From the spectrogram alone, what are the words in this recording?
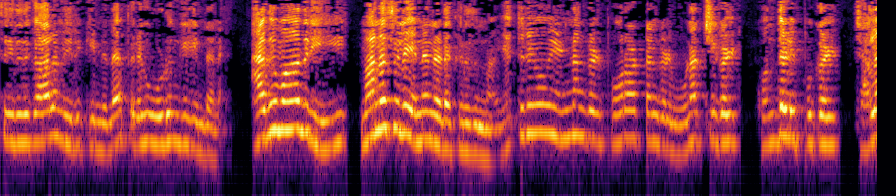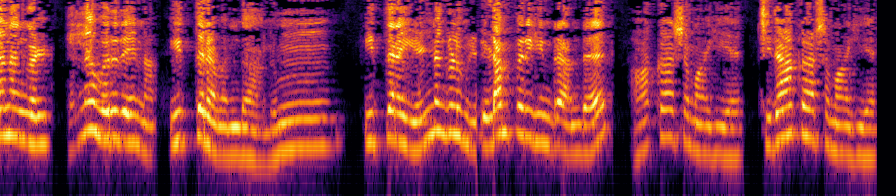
சிறிது காலம் இருக்கின்றன பிறகு ஒடுங்குகின்றன. அது மாதிரி மனசுல என்ன நடக்கிறதுன்னா எத்தனையோ எண்ணங்கள் போராட்டங்கள் உணர்ச்சிகள் கொந்தளிப்புகள் சலனங்கள் எல்லாம் வருதேன்னா இத்தனை வந்தாலும் இத்தனை எண்ணங்களும் இடம்பெறுகின்ற அந்த ஆகாசமாகிய சிதாகாசமாகிய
